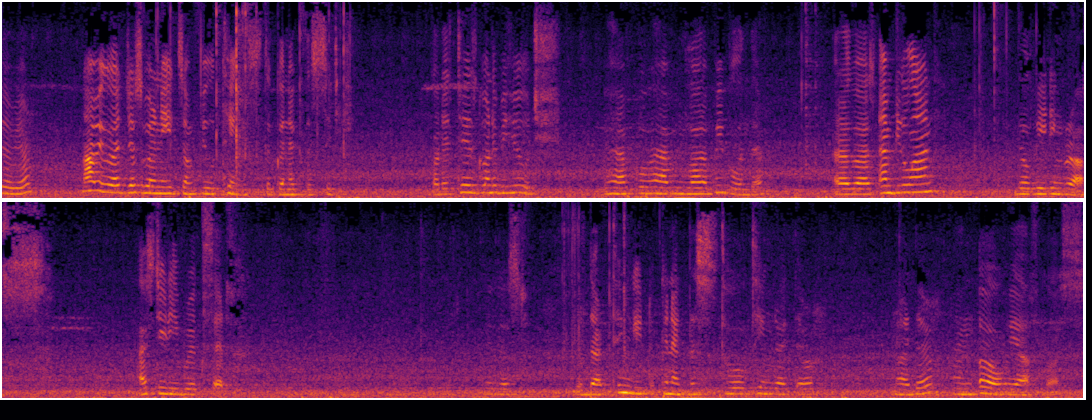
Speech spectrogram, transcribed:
There we are. Now we are just to need some few things to connect the city. But it is to be huge. We have to have a lot of people in there. Otherwise, empty land, they'll be eating grass. As TD Brick said. We just put that thingy to connect this whole thing right there. Right there. And oh yeah, of course.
